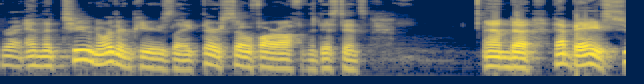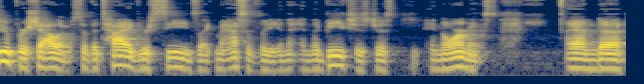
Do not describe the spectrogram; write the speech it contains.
Right. and the two northern piers like they're so far off in the distance. And uh, that bay is super shallow, so the tide recedes like massively, and the, and the beach is just enormous. And uh,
